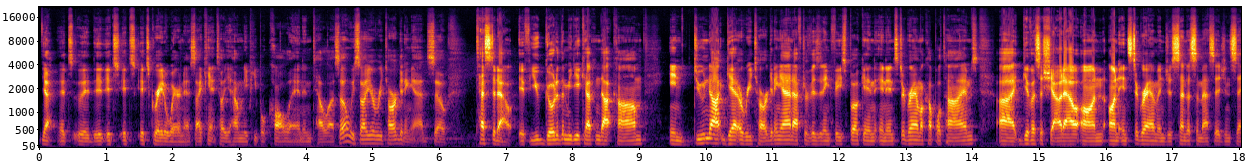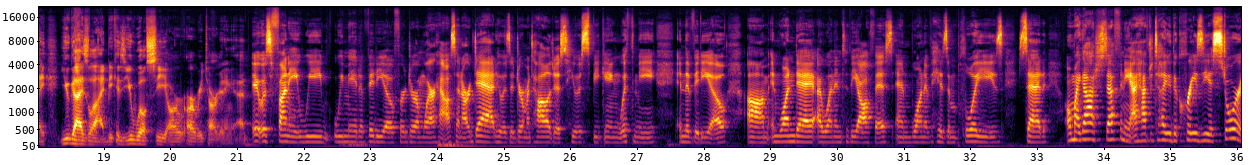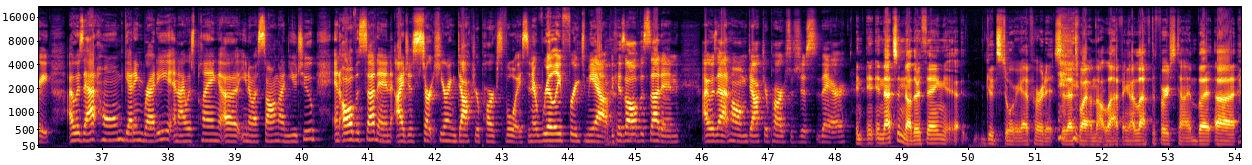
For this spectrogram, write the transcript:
Yeah, it's it, it's it's it's great awareness. I can't tell you how many people call in and tell us, "Oh, we saw your retargeting ad." So test it out. If you go to themediacaptain.com and do not get a retargeting ad after visiting Facebook and, and Instagram a couple times, uh, give us a shout out on, on Instagram and just send us a message and say, you guys lied because you will see our, our retargeting ad. It was funny. We we made a video for Derm Warehouse, and our dad, who is a dermatologist, he was speaking with me in the video. Um, and one day I went into the office, and one of his employees said, "Oh my gosh, Stephanie, I have to tell you the craziest story. I was at home getting ready, and I was playing a you know song on YouTube, and all of a sudden I just start hearing Dr. Park's voice, and it really freaked me out because all of a sudden." I was at home. Dr. Parks was just there. And, and, and that's another thing. uh, Good story. I've heard it, so that's why I'm not laughing. I laughed the first time, but uh,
